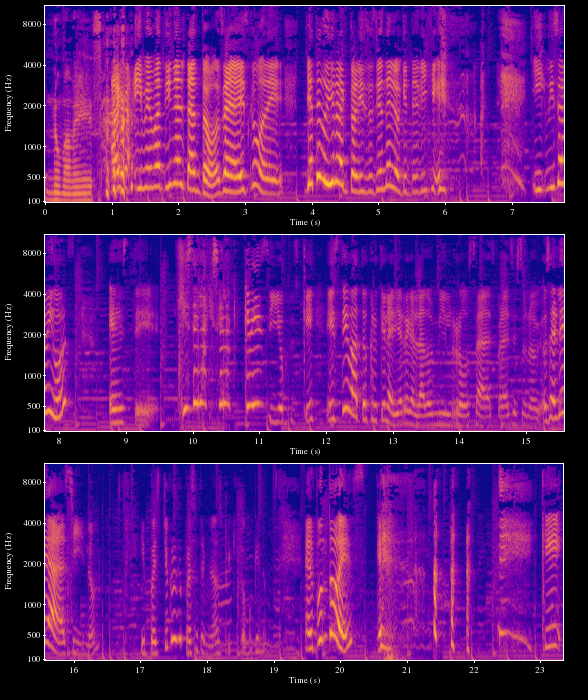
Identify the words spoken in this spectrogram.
No mames. Ajá, y me mantiene al tanto. O sea, es como de. Ya te doy una actualización de lo que te dije. y mis amigos, este. Gisela, Gisela, ¿qué crees? Y yo, pues, ¿qué? Este vato creo que le había regalado mil rosas para hacer su novio. O sea, él era así, ¿no? Y pues yo creo que por eso terminamos, porque como que no. El punto es que.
